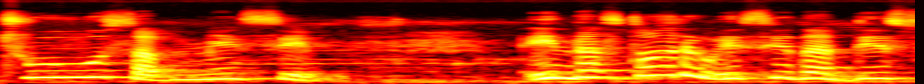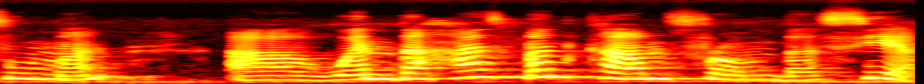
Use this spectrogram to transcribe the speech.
too submissive. In the story, we see that this woman, uh, when the husband comes from the seer,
